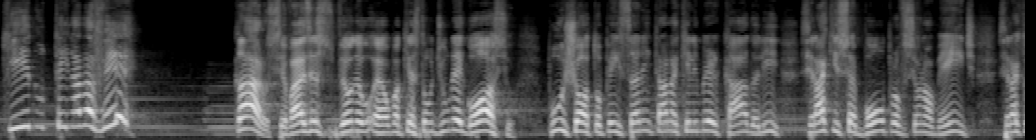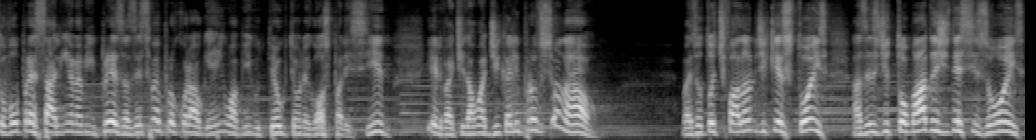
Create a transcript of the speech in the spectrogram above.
que não tem nada a ver. Claro, você vai às vezes ver é uma questão de um negócio. Puxa, ó, tô pensando em entrar naquele mercado ali. Será que isso é bom profissionalmente? Será que eu vou para essa linha na minha empresa? Às vezes você vai procurar alguém, um amigo teu que tem um negócio parecido, e ele vai te dar uma dica ali profissional. Mas eu estou te falando de questões, às vezes de tomadas de decisões,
